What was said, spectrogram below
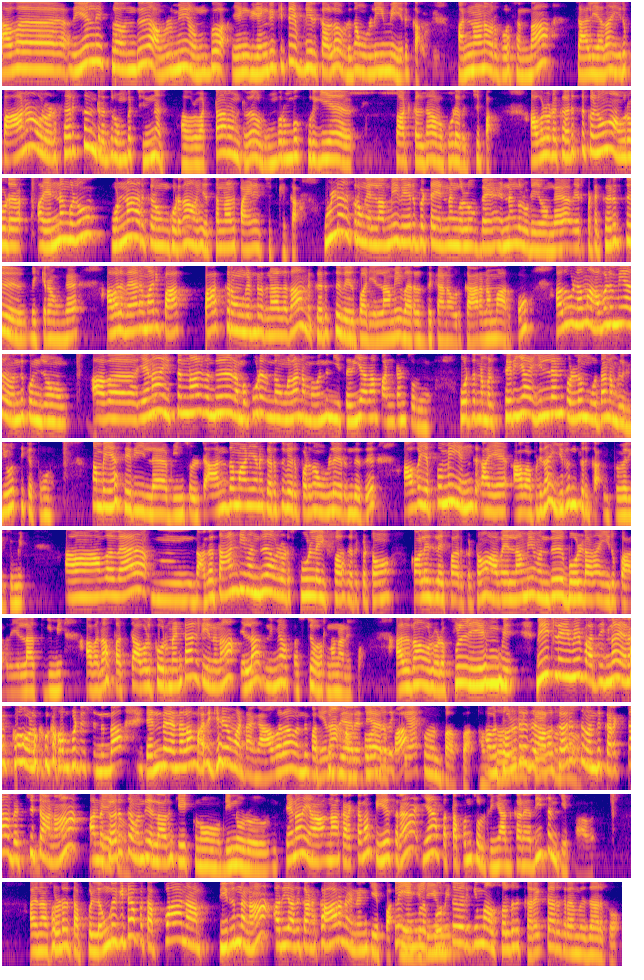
அவ ரியல் லைஃப்ல வந்து அவளுமே ரொம்ப எங்க எங்க கிட்ட எப்படி இருக்காளோ அப்படிதான் உள்ளேயுமே இருக்கா. பண்ணான ஒரு பர்சன் தான் ஜாலியா தான் இருப்பா. ஆனா அவளோட சர்க்கிள்ன்றது ரொம்ப சின்னது. அவள் வட்டாரம்ன்றது அவள் ரொம்ப ரொம்ப குறுகிய ஆட்கள் தான் அவ கூட வச்சுப்பா. அவளோட கருத்துக்களும் அவரோட எண்ணங்களும் ஒண்ணா இருக்கிறவங்க கூட தான் அவன் எத்தனை நாள் பயணிச்சுட்டு இருக்கா. உள்ள இருக்கிறவங்க எல்லாருமே வேறுபட்ட எண்ணங்களும் எண்ணங்களுடையவங்க வேறுபட்ட கருத்து வைக்கிறவங்க. அவளை வேற மாதிரி பா பார்க்குறவங்கன்றதுனால தான் அந்த கருத்து வேறுபாடு எல்லாமே வர்றதுக்கான ஒரு காரணமா இருக்கும். அதுவும் இல்லாமல் அவளுமே அதை வந்து கொஞ்சம் அவ ஏன்னா இத்தனை நாள் வந்து நம்ம கூட இருந்தவங்கலாம் நம்ம வந்து நீ சரியா தான் பண்றேன்னு சொல்லுவோம். ஒருத்தர் நம்மளுக்கு சரியா இல்லைன்னு சொல்லும் போது தான் நம்மளுக்கு யோசிக்க தோணும். நம்ம ஏன் சரியில்லை அப்படின்னு சொல்லிட்டு அந்த மாதிரியான கருத்து வேறுபாடு தான் உள்ளே இருந்தது. அவள் எப்பவுமே எங்க அ- எ- அப்படிதான் இருந்திருக்கா இப்போ வரைக்குமே. அவள் வேற அதை தாண்டி வந்து அவளோட ஸ்கூல் லைஃபாக இருக்கட்டும் காலேஜ் லைஃபா இருக்கட்டும் அவ எல்லாமே வந்து போல்டா தான் இருப்பா. அதுல எல்லாத்துக்குமே. அவ தான் ஃபர்ஸ்ட் அவளுக்கு ஒரு மென்டாலிட்டி என்னன்னா எல்லாத்துலயுமே அவ ஃபர்ஸ்ட் வரணும்னு நினைப்பான் அதுதான் அவளோட ஃபுல் எய்மே வீட்லயுமே பாத்தீங்கன்னா எனக்கும் அவளுக்கும் காம்படிஷன் தான் என்ன என்னெல்லாம் மதிக்கவே மாட்டாங்க. அவ தான் வந்து ஃபர்ஸ்ட் ப்ரியாரிட்டியா இருப்பா. கேட்கணும்னு பாப்பா. அவ சொல்றது அவ. கருத்து வந்து கரெக்டா வச்சுட்டானா அந்த. கருத்தை வந்து எல்லாரும் கேட்கணும் அப்படின்னு ஒரு ஏன்னா நான் கரெக்டா தான் பேசுறேன். ஏன் அப்ப தப்புன்னு சொல்றீங்க? அதுக்கான ரீசன் கேட்பா அவ. அது நான் சொல்றது தப்பு இல்லை உங்ககிட்ட அப்ப தப்பா நான் இருந்தேனா அது அதுக்கான காரணம் என்னன்னு கேட்பா. இல்ல எங்களை. பொறுத்த வரைக்கும் அவ சொல்றது கரெக்டா இருக்கிற மாதிரி தான் இருக்கும்.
